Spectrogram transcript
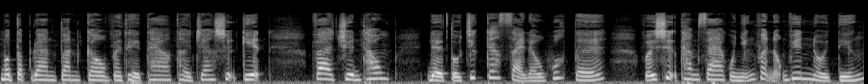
một tập đoàn toàn cầu về thể thao, thời trang sự kiện và truyền thông để tổ chức các giải đấu quốc tế với sự tham gia của những vận động viên nổi tiếng.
